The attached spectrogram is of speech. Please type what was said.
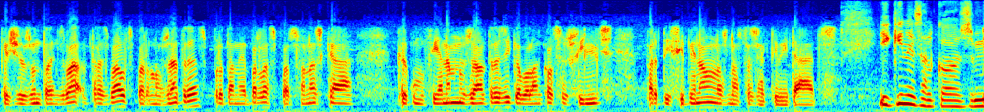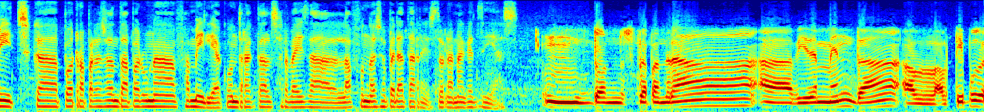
que això és un trasbals per nosaltres, però també per les persones que, que confien en nosaltres i que volen que els seus fills participin en les nostres activitats. I quin és el cost mig que pot representar per una família contractar els serveis de la Fundació Pere Tarrés durant aquests dies? Mm, doncs dependrà, eh, evidentment, del de el tipus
